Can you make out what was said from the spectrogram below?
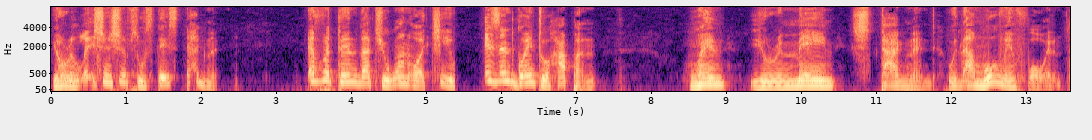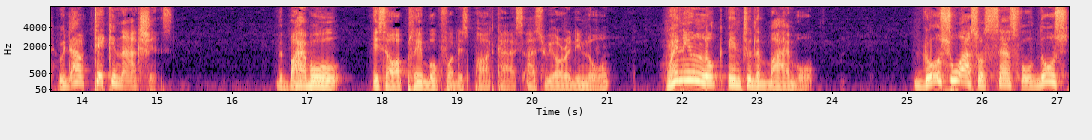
Your relationships will stay stagnant. Everything that you want to achieve isn't going to happen when you remain stagnant without moving forward, without taking actions. The Bible is our playbook for this podcast, as we already know. When you look into the Bible, those who are successful, those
